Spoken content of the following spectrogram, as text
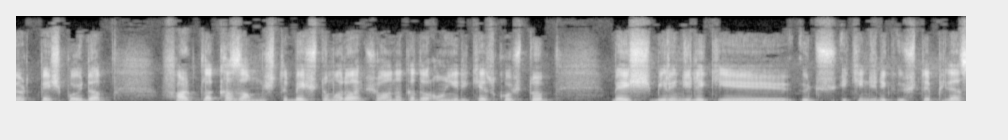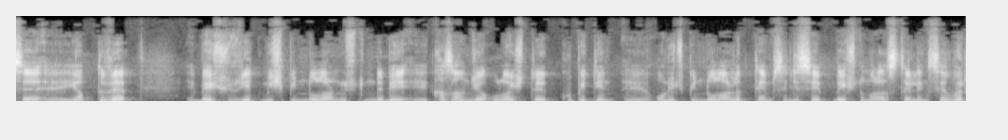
4-5 boyda farkla kazanmıştı 5 numara. Şu ana kadar 17 kez koştu. 5 birincilik, 3 e, ikincilik, 3'te plase e, yaptı ve 570 e, bin doların üstünde bir kazanca ulaştı. Kupit'in 13 bin dolarlık temsilcisi 5 numaralı Sterling Silver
